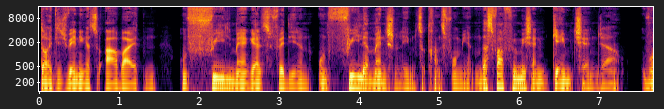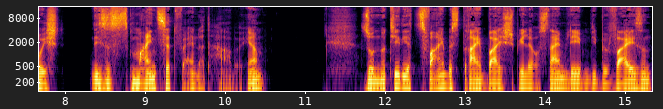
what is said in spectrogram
deutlich weniger zu arbeiten und viel mehr Geld zu verdienen und viele Menschenleben zu transformieren. Und das war für mich ein Game Changer, wo ich dieses Mindset verändert habe, ja. So notier dir zwei bis drei Beispiele aus deinem Leben, die beweisen,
